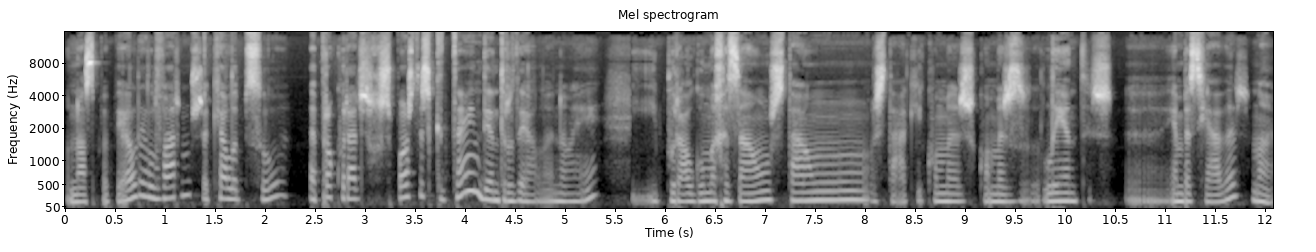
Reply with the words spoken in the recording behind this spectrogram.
O nosso papel é levarmos aquela pessoa a procurar as respostas que tem dentro dela, não é? E por alguma razão está, um, está aqui com umas, com umas lentes eh, embaciadas, não é?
